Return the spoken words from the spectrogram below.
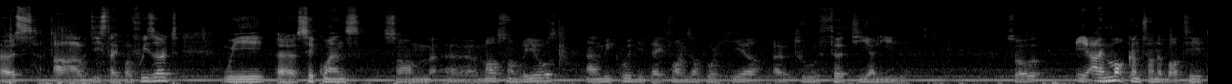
us have this type of result. We uh, sequence some uh, mouse embryos, and we could detect, for example, here up to 30 alleles. So I'm more concerned about it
